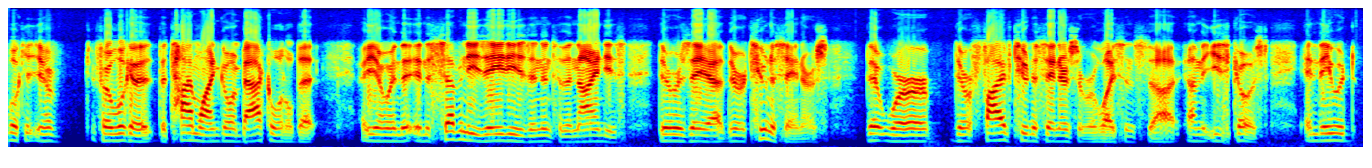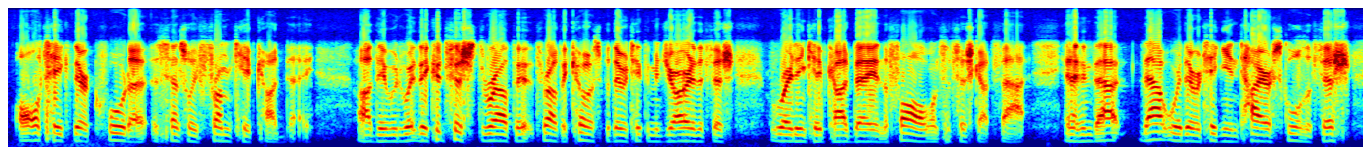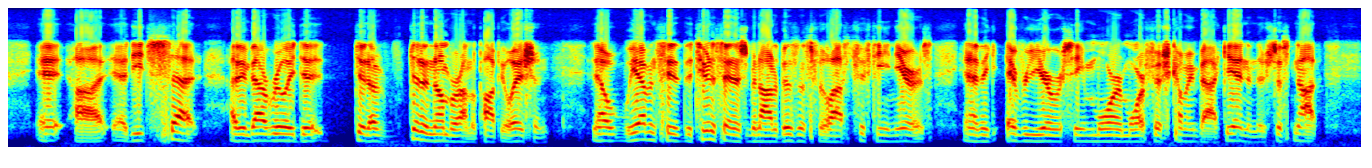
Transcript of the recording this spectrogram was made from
look at you know if I look at the timeline going back a little bit, uh, you know in the in the 70s, 80s, and into the 90s, there was a uh, there were tuna seiners that were there were five tuna seiners that were licensed uh, on the East Coast, and they would all take their quota essentially from Cape Cod Bay. Uh, they would they could fish throughout the throughout the coast, but they would take the majority of the fish right in Cape Cod Bay in the fall once the fish got fat. And I think that that where they were taking entire schools of fish at, uh, at each set, I think that really did did a did a number on the population. Now we haven't seen the tuna seiners has been out of business for the last 15 years, and I think every year we're seeing more and more fish coming back in, and there's just not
